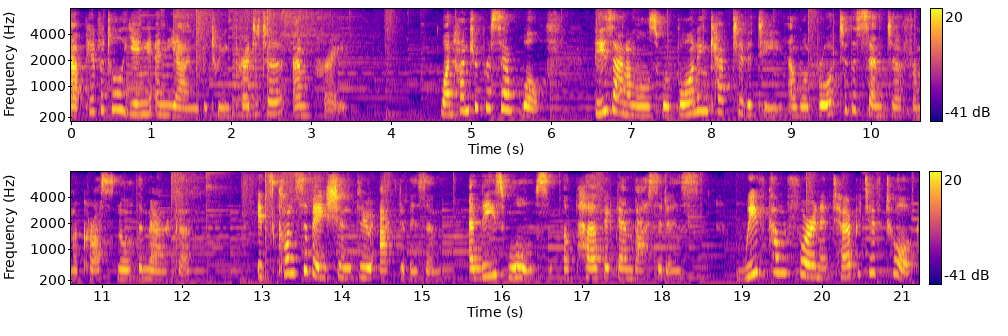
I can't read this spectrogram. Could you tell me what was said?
that pivotal yin and yang between predator and prey. 100% wolf, these animals were born in captivity and were brought to the center from across North America. It's conservation through activism, and these wolves are perfect ambassadors. We've come for an interpretive talk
